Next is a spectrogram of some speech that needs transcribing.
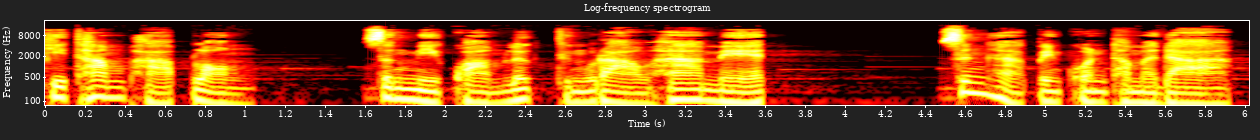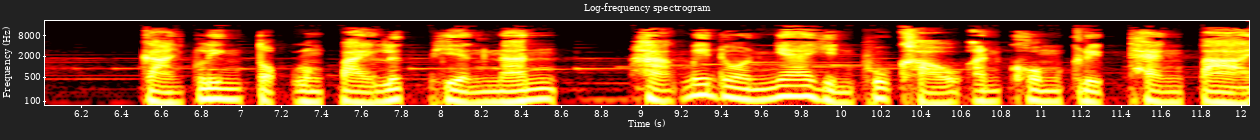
ที่ถ้ำผาปล่อง ซึ่งมีความลึกถึงราวห้าเมตร ซึ่งหากเป็นคนธรรมดา การกลิ้งตกลงไปลึกเพียงนั้น หากไม่โดนแง่หินภูเขาอันคมกริบแทงตาย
